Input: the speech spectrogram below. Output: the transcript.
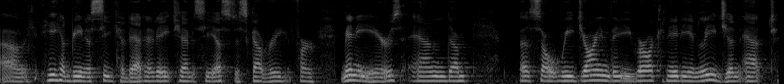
uh, he had been a Sea Cadet at HMCS Discovery for many years. And um, uh, so we joined the Royal Canadian Legion at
